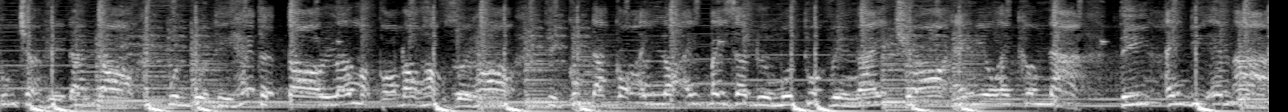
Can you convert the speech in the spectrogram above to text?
cũng chẳng hề đắn đo. Buồn buồn thì hét thật to, lỡ mà có đau họng rồi ho, thì cũng đã có anh lo. Anh bay ra đường mua thuốc về ngay cho em. Yêu anh không nả tin anh đi em à.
